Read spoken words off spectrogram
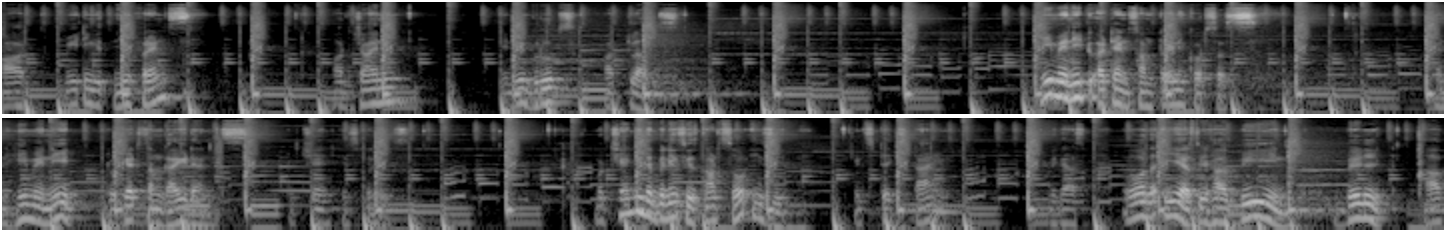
or meeting with new friends or joining in new groups or clubs. He may need to attend some training courses and he may need to get some guidance to change his beliefs. But changing the beliefs is not so easy, it takes time over the years we have been built up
